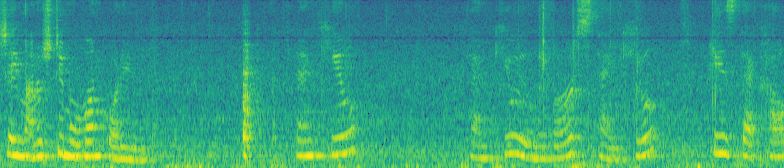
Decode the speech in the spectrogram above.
সেই মানুষটি মুভ অন করেনি। Thank you thank you universe thank you please দেখাও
